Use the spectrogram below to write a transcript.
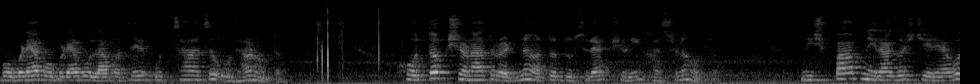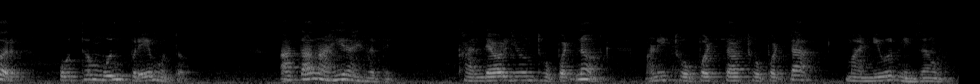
बोबड्या बोबड्या बोलामध्ये उत्साहाचं उधाण होतं. होतं क्षणात रडणं तर दुसऱ्या क्षणी हसणं होतं. निष्पाप निरागस चेहऱ्यावर ओथंबून प्रेम होतं. आता नाही राहिलं ते. खांद्यावर घेऊन थोपटणं आणि थोपटता थोपटता मांडीवर निजावणं.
